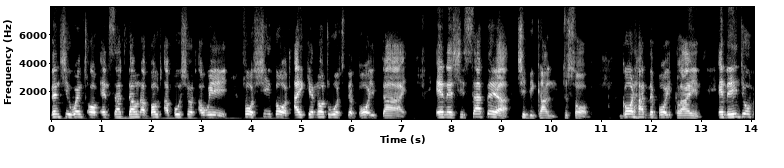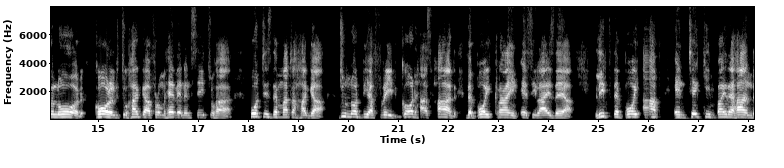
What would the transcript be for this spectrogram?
Then she went off and sat down about a bowshot away, for she thought, I cannot watch the boy die. And as she sat there, she began to sob. God had the boy crying, and the angel of the Lord called to Hagar from heaven and said to her, What is the matter, Hagar? Do not be afraid. God has heard the boy crying as he lies there. Lift the boy up and take him by the hand,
